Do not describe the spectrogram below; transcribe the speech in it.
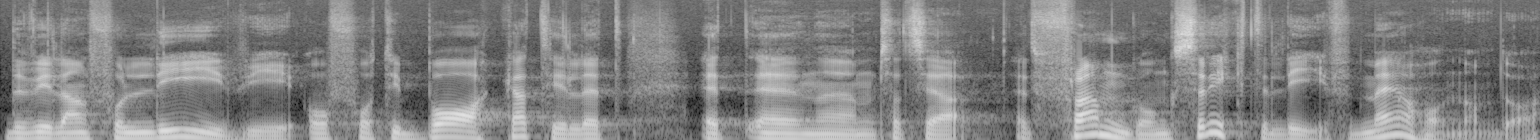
Det vill han få liv i och få tillbaka till ett, ett, en, eh, så att säga, ett framgångsrikt liv med honom. Då.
